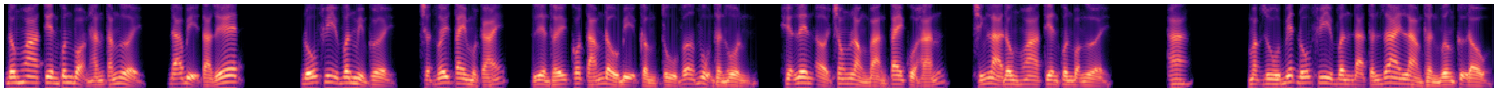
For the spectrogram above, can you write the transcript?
Đông Hoa Tiên quân bọn hắn tám người đã bị ta giết. Đỗ Phi Vân mỉm cười, chợt vẫy tay một cái, liền thấy có tám đầu bị cầm tù vỡ vụn thần hồn, hiện lên ở trong lòng bàn tay của hắn, chính là Đông Hoa Tiên quân bọn người. A mặc dù biết Đỗ Phi Vân đã tấn giai làm thần vương cự đầu,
